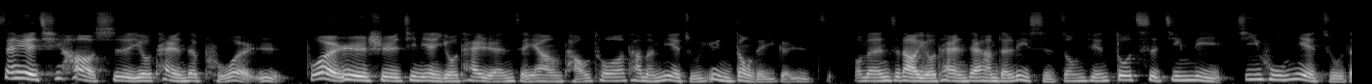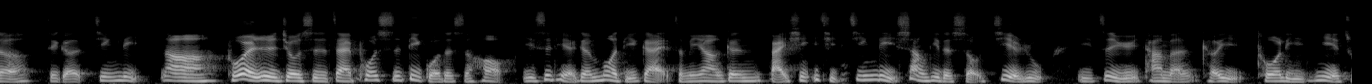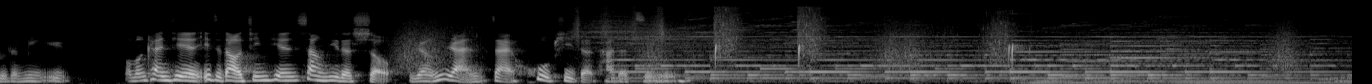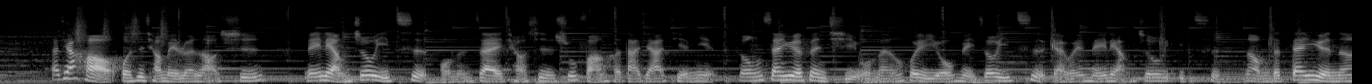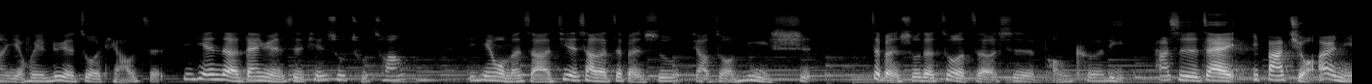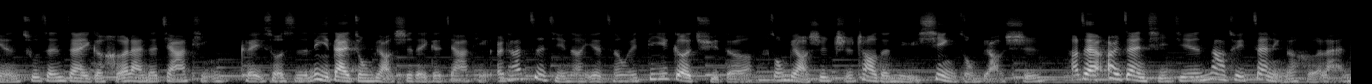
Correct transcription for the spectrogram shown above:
三月七号是犹太人的普尔日，普尔日是纪念犹太人怎样逃脱他们灭族运动的一个日子。我们知道犹太人在他们的历史中间多次经历几乎灭族的这个经历。那普尔日就是在波斯帝国的时候，以斯帖跟莫迪改怎么样跟百姓一起经历上帝的手介入，以至于他们可以脱离灭族的命运。我们看见，一直到今天，上帝的手仍然在护庇着他的子民。大家好，我是乔美伦老师。每两周一次，我们在乔氏书房和大家见面。从三月份起，我们会由每周一次改为每两周一次。那我们的单元呢，也会略做调整。今天的单元是天书橱窗。今天我们所要介绍的这本书叫做《密室》。这本书的作者是彭科利。他是在一八九二年出生在一个荷兰的家庭，可以说是历代钟表师的一个家庭。而他自己呢，也成为第一个取得钟表师执照的女性钟表师。他在二战期间，纳粹占领了荷兰，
